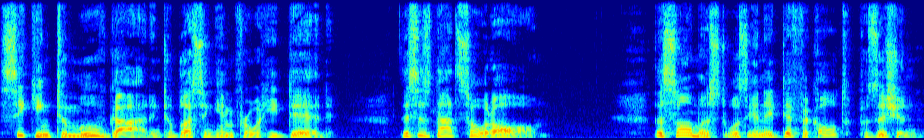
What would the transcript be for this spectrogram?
seeking to move God into blessing him for what he did, this is not so at all. The psalmist was in a difficult position.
